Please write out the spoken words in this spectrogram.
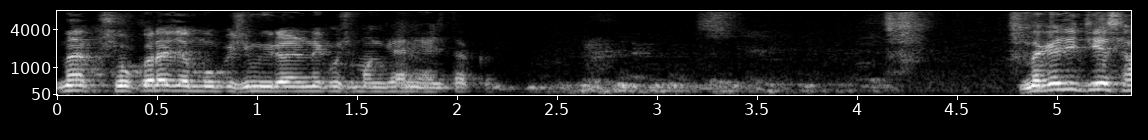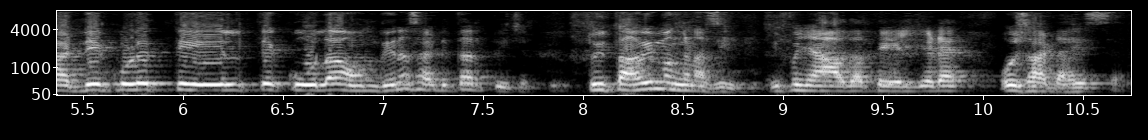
ਮੈਂ ਸ਼ੁਕਰ ਹੈ ਜੰਮੂ ਕਸ਼ਮੀਰ ਵਾਲੇ ਨੇ ਕੁਝ ਮੰਗਿਆ ਨਹੀਂ ਅਜੇ ਤੱਕ। ਮੈਂ ਕਿਹਾ ਜੀ, ਜੇ ਸਾਡੇ ਕੋਲੇ ਤੇਲ ਤੇ ਕੋਲਾ ਹੁੰਦੇ ਨਾ ਸਾਡੀ ਧਰਤੀ 'ਚ, ਤੁਸੀਂ ਤਾਂ ਵੀ ਮੰਗਣਾ ਸੀ ਕਿ ਪੰਜਾਬ ਦਾ ਤੇਲ ਜਿਹੜਾ ਉਹ ਸਾਡਾ ਹਿੱਸਾ ਹੈ।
